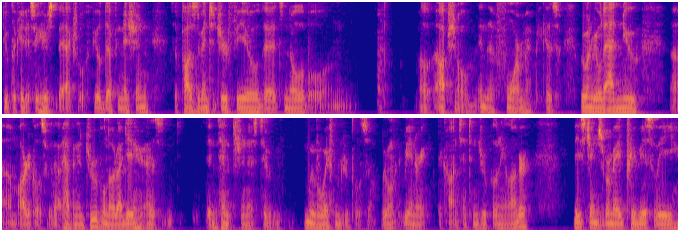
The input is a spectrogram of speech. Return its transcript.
duplicate it. So here's the actual field definition. It's a positive integer field. It's nullable, uh, optional in the form because we want to be able to add new um, articles without having a Drupal node ID as the intention is to move away from Drupal. So we won't be entering the content in Drupal any longer. These changes were made previously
